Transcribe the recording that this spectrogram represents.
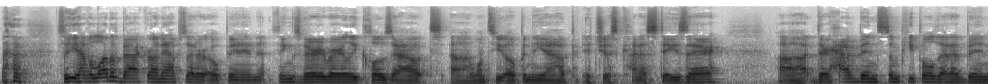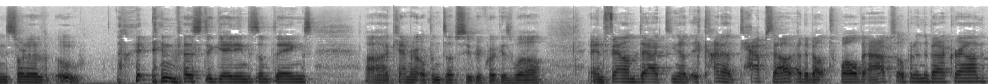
so you have a lot of background apps that are open. Things very rarely close out. Uh, once you open the app, it just kind of stays there. Uh, there have been some people that have been sort of ooh investigating some things. Uh, camera opens up super quick as well, and found that you know it kind of taps out at about 12 apps open in the background.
